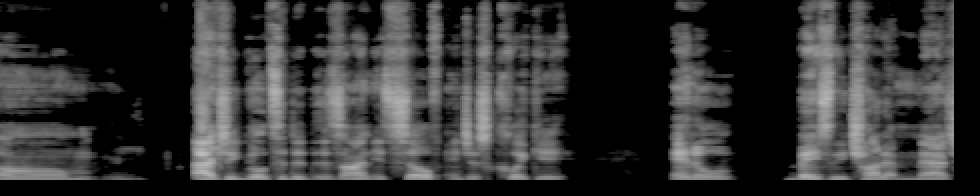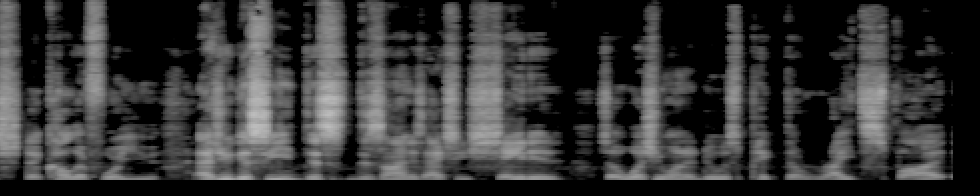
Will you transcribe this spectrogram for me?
um actually go to the design itself and just click it. And it'll basically try to match the color for you. As you can see this design is actually shaded. So what you want to do is pick the right spot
